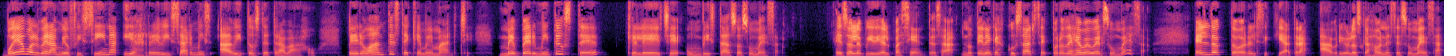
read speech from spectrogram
Voy a volver a mi oficina y a revisar mis hábitos de trabajo, pero antes de que me marche, ¿me permite usted que le eche un vistazo a su mesa? Eso le pidió el paciente, o sea, no tiene que excusarse, pero déjeme ver su mesa. El doctor, el psiquiatra, abrió los cajones de su mesa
